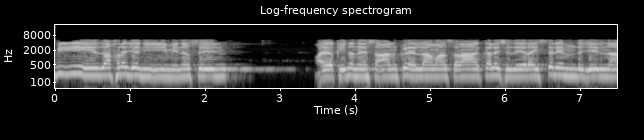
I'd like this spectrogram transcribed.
بی زخرجنی من السجن. یقینا احسان کرے اللہ ما سرا کلش دے رئیسلم د جیلنا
